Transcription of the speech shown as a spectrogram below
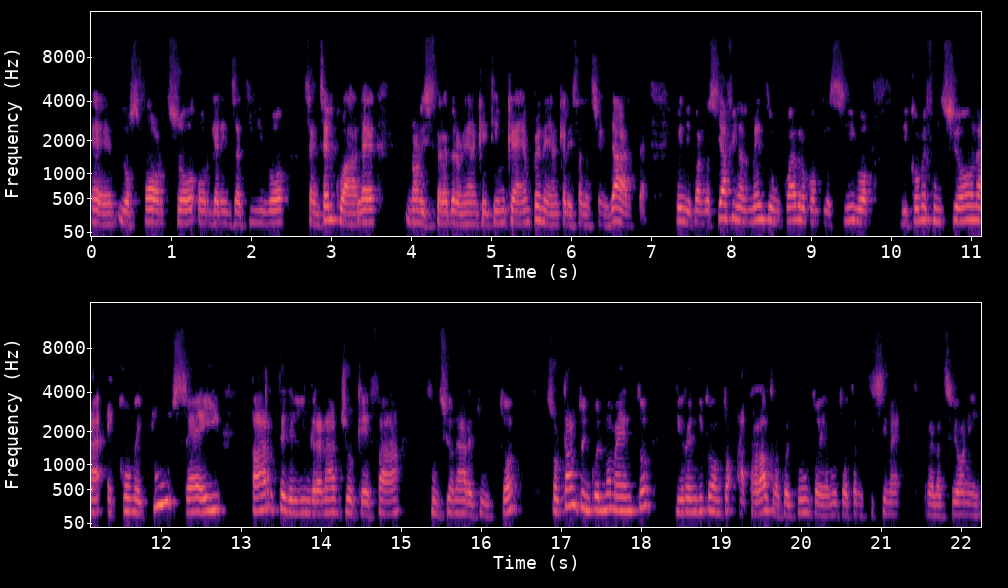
eh, lo sforzo organizzativo senza il quale non esisterebbero neanche i team camp e neanche le installazioni d'arte. Quindi quando si ha finalmente un quadro complessivo di come funziona e come tu sei parte dell'ingranaggio che fa funzionare tutto, soltanto in quel momento ti rendi conto, ah, tra l'altro a quel punto hai avuto tantissime relazioni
